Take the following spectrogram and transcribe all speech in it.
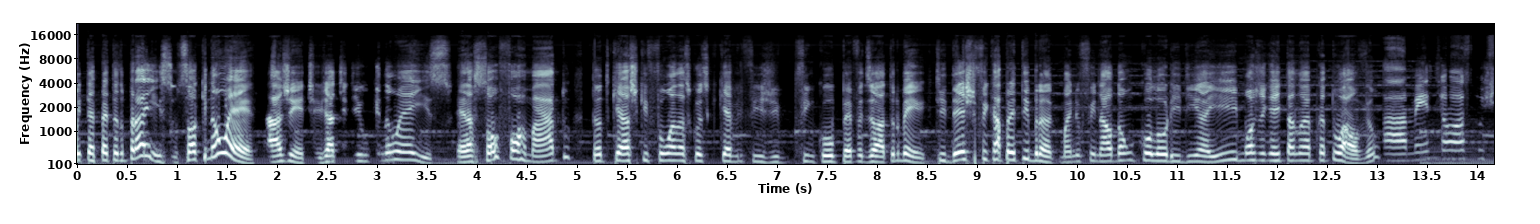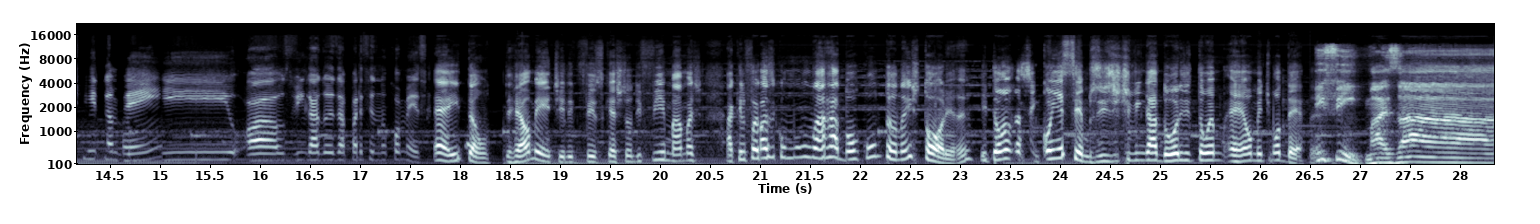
interpretando pra isso. Só que não é, tá, gente? Já te digo que não é isso. Era só o formato, tanto que acho que foi uma das coisas que Kevin Feige fincou o pé pra dizer, ó, tudo bem, te deixo ficar preto e branco, mas no final dá um coloridinho aí e mostra que a gente tá na época atual, viu? A menção a Sushi também e a- os Vingadores aparecendo no começo. É, então, realmente, ele fez questão de firmar, mas aquilo foi quase como um narrador contando a história, né? Então, assim, conhecemos, existe Vingadores, então é, é realmente moderno. né? Enfim, mas a,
